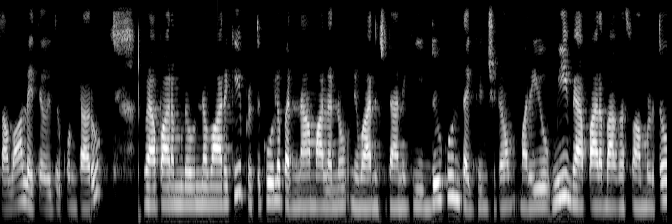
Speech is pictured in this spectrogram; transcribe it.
సవాలు అయితే ఎదుర్కొంటారు. వ్యాపారంలో ఉన్న వారికి ప్రతికూల పరిణామాలను నివారించడానికి దూకును తగ్గించడం మరియు మీ వ్యాపార భాగస్వాములతో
